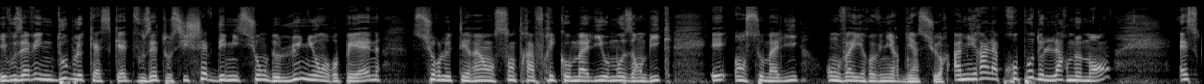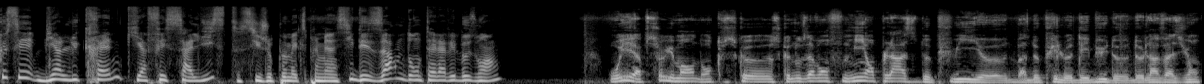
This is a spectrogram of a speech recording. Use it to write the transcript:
Et vous avez une double casquette. Vous êtes aussi chef d'émission de l'Union européenne sur le terrain en Centrafrique, au Mali, au Mozambique et en Somalie. On va y revenir, bien sûr. Amiral, à propos de l'armement, est-ce que c'est bien l'Ukraine qui a fait sa liste, si je peux m'exprimer ainsi, des armes dont elle avait besoin? Oui, absolument. Donc, ce que ce que nous avons mis en place depuis euh, bah, le début de, l'invasion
